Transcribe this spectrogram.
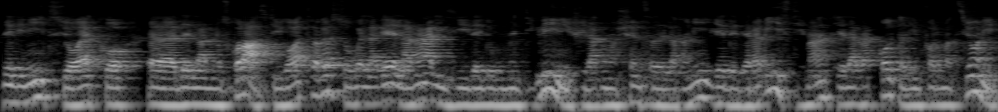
dell'inizio ecco, eh, dell'anno scolastico, attraverso quella che è l'analisi dei documenti clinici, la conoscenza della famiglia e dei terapisti, ma anche la raccolta di informazioni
